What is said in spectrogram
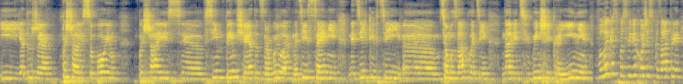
і я дуже пишаюсь собою. Пишаюсь е, всім тим, що я тут зробила на цій сцені, не тільки в цій е, в цьому закладі, навіть в іншій країні. Велике спасибі хочу сказати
